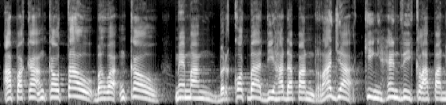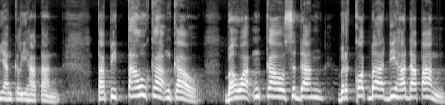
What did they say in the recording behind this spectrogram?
apakah engkau tahu bahwa engkau memang berkhotbah di hadapan Raja King Henry ke-8 yang kelihatan. Tapi tahukah engkau bahwa engkau sedang berkhotbah di hadapan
